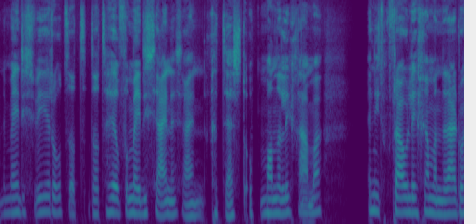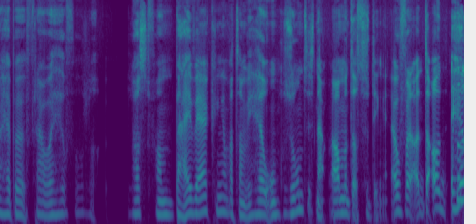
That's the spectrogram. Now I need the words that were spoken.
de medische wereld, dat, dat heel veel medicijnen zijn getest op mannenlichamen en niet op vrouwenlichamen. En daardoor hebben vrouwen heel veel last van bijwerkingen, wat dan weer heel ongezond is. Nou, allemaal dat soort dingen. Over de- heel veel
